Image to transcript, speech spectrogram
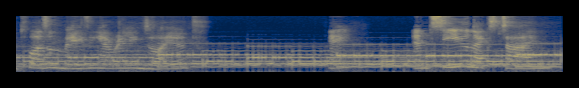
It was amazing. I really enjoyed it. Okay. And see you next time.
